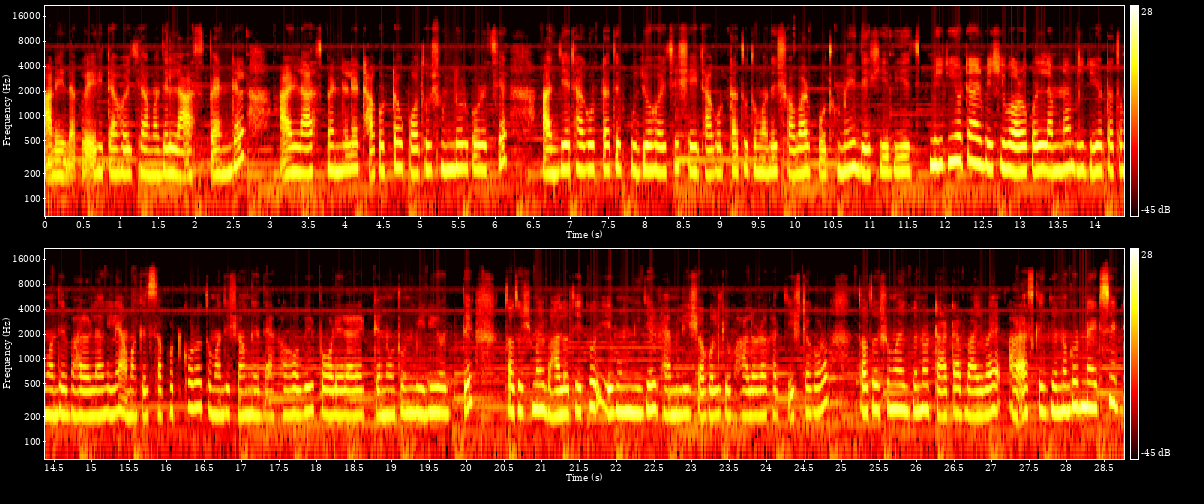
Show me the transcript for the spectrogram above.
আর এই দেখো এটা হয়েছে আমাদের লাস্ট প্যান্ডেল আর লাস্ট প্যান্ডেলের ঠাকুরটাও কত সুন্দর করেছে। আর যে ঠাকুরটাতে পুজো হয়েছে, সেই ঠাকুরটা তো তোমাদের সবার প্রথমেই দেখিয়ে দিয়েছি। ভিডিওটা আর বেশি বড় করলাম না, ভিডিওটা তোমাদের ভালো লাগলে আমাকে সাপোর্ট করো। তোমাদের সঙ্গে দেখা হবে পরের আর একটা নতুন ভিডিওতে। তত সময় ভালো থেকো এবং নিজের ফ্যামিলির সকলকে ভালো রাখার চেষ্টা করো। তত সময়ের জন্য টাটা বাই বাই। আর আজকের জন্য গুড নাইট সিট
